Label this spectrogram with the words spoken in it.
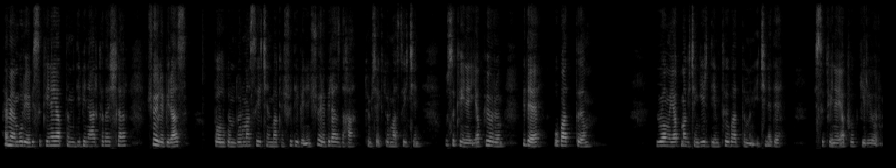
Hemen buraya bir sık iğne yaptım dibine arkadaşlar. Şöyle biraz dolgun durması için bakın şu dibinin şöyle biraz daha tümsek durması için bu sık iğneyi yapıyorum. Bir de bu battığım yuvamı yapmak için girdiğim tığ battımın içine de bir sık iğne yapıp giriyorum.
